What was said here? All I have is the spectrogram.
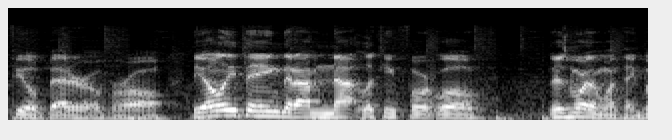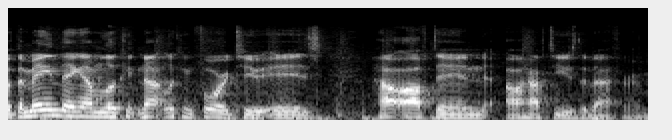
feel better overall. The only thing that I'm not looking for, well, there's more than one thing, but the main thing I'm looking not looking forward to is how often I'll have to use the bathroom.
